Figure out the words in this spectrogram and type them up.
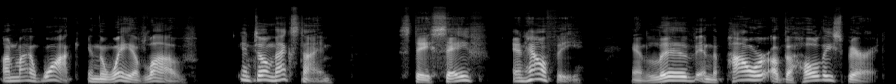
on my walk in the way of love. Until next time, stay safe and healthy and live in the power of the Holy Spirit.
